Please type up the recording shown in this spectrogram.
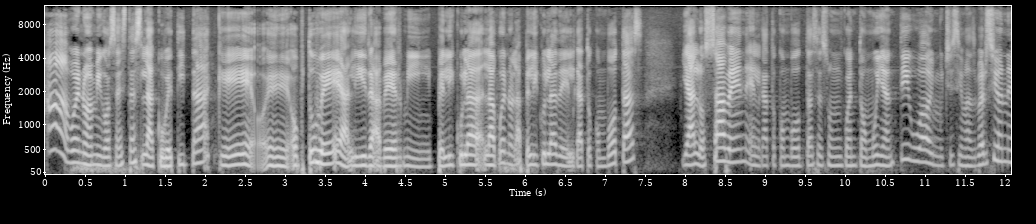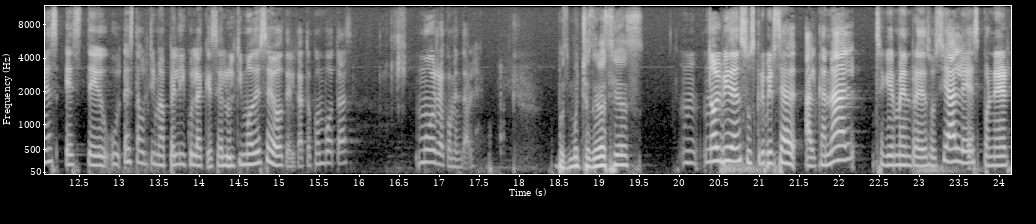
Ah, bueno, amigos, esta es la cubetita que eh, obtuve al ir a ver mi película, la, bueno, la película del gato con botas. Ya lo saben, El gato con botas es un cuento muy antiguo, hay muchísimas versiones. Este, esta última película, que es El último deseo del gato con botas, muy recomendable. Pues muchas gracias. Mm, No olviden suscribirse al, al canal, seguirme en redes sociales, poner,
